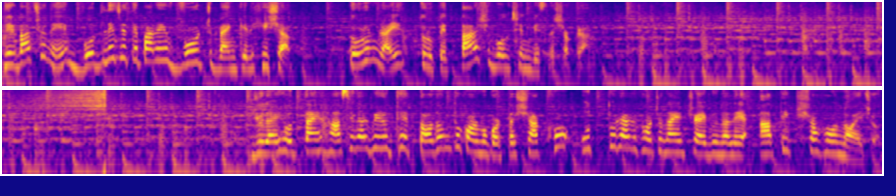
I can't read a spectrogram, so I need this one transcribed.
নির্বাচনে বদলে যেতে পারে ভোট ব্যাংকের হিসাব। তরুণ তরুণরাই তুরুপের তাস বলছেন বিশ্লেষকরা। জুলাই হত্যায় হাসিনার বিরুদ্ধে তদন্ত কর্মকর্তার সাক্ষ্য, উত্তরার ঘটনায় ট্রাইব্যুনালে আতিক সহ নয় জন।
